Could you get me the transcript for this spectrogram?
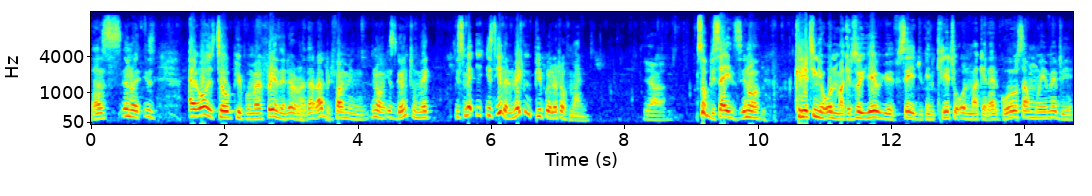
That's you know is i always tell people my friends and everyone that rabbit farming you know is going to make it's make it's even making people a lot of money yeah so besides you know creating your own market so here you have said you can create your own market right go somewhere maybe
